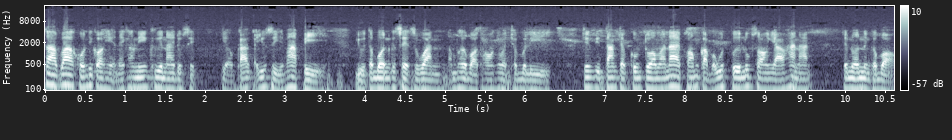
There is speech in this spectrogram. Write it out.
ทราบว่าคนที่ก่อเหตุในครั้งนี้คือนายดุสิตเกี่ยวกักอายุ 45 ปี อยู่ตำบลเกษตรสุวรรณอำเภอบ่อทองจังหวัดชลบุรี จึงติดตามจับกลุ่มตัวมาได้พร้อมกับอาวุธปืนลูกซองยาว 5 นัดจำนวนหนึ่งกระบอก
